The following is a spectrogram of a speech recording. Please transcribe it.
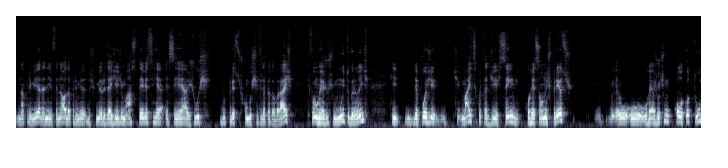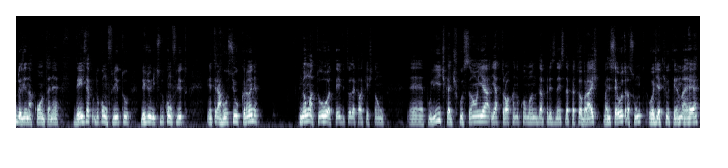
na primeira, no final da primeira, dos primeiros 10 dias de março, teve esse, esse reajuste do preço dos combustíveis da Petrobras, que foi um reajuste muito grande, que depois de mais de 50 dias sem correção nos preços, o, o, reajuste colocou tudo ali na conta, né? Desde a, do conflito, desde o início do conflito entre a Rússia e a Ucrânia. Não à toa teve toda aquela questão é, política, a discussão e a, e a, troca no comando da presidência da Petrobras, mas isso é outro assunto. Hoje aqui o tema é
